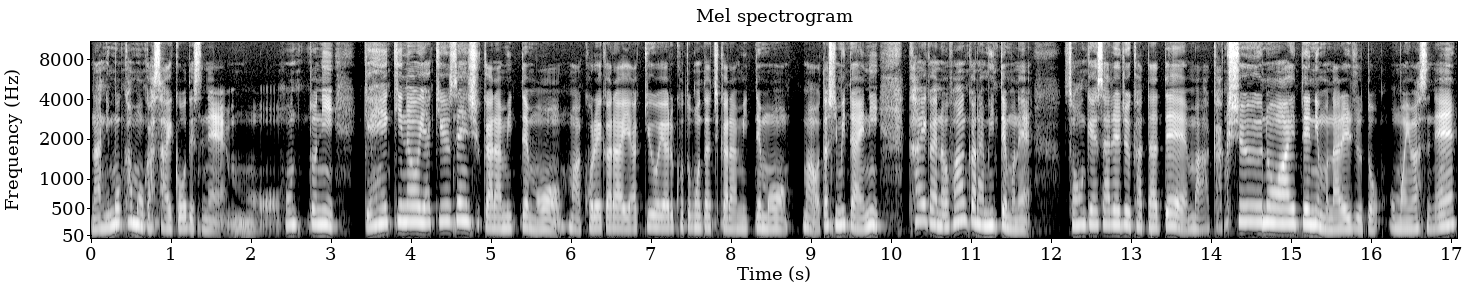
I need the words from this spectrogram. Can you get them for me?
何もかもが最高ですね。もう本当に現役の野球選手から見ても、まあ、これから野球をやる子どもたちから見ても、まあ、私みたいに海外のファンから見てもね尊敬される方で、まあ、学習の相手にもなれると思いますね。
